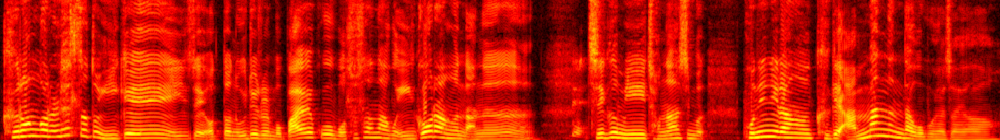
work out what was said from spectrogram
그런 거를 했어도 이게 이제 어떤 의류를 뭐 빨고 뭐 수선하고 이거랑은 나는 네. 지금 이 전화하신 분 본인이랑은 그게 안 맞는다고 보여져요.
